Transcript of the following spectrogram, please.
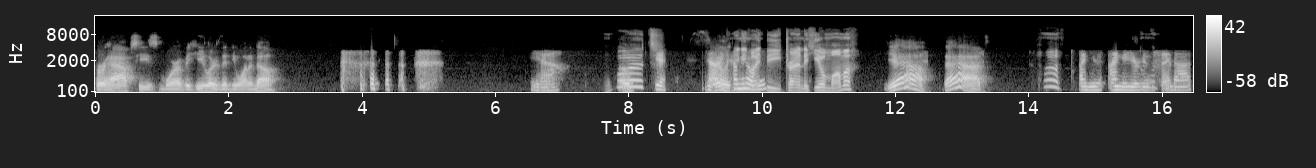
perhaps he's more of a healer than you want to know. Yeah. What? Yeah. Yeah. Really? And he over. might be trying to heal Mama. Yeah, that. Huh. I knew. I knew you were going to say that.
